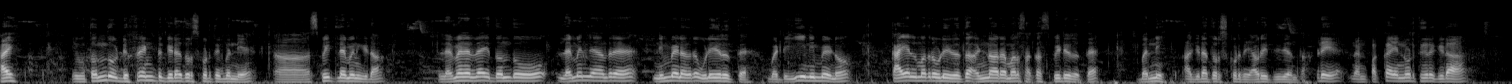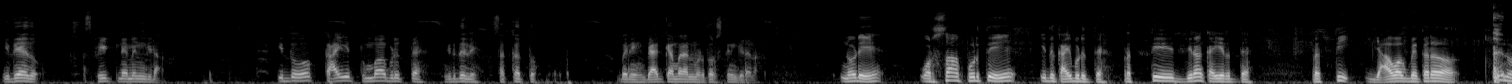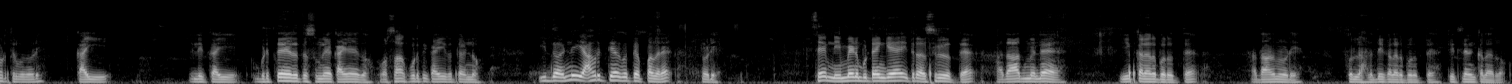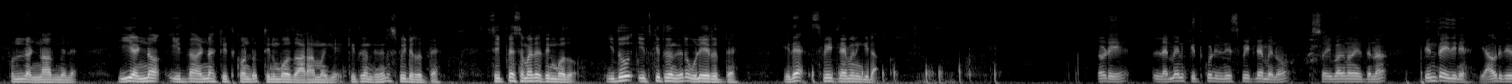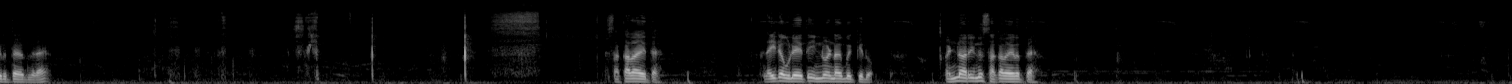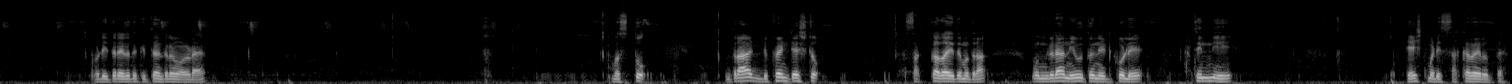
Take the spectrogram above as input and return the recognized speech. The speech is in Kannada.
ಹಾಯ್ ಇವತ್ತೊಂದು ಡಿಫ್ರೆಂಟ್ ಗಿಡ ತೋರಿಸ್ಕೊಡ್ತೀನಿ ಬನ್ನಿ. ಸ್ವೀಟ್ ಲೆಮನ್ ಗಿಡ. ಲೆಮನಲ್ಲೇ ಇದೊಂದು ಲೆಮನ್ ಅಂದರೆ ನಿಂಬೆಹಣ್ಣು ಅಂದರೆ ಹುಳಿ ಇರುತ್ತೆ. ಬಟ್ ಈ ನಿಂಬೆಹಣ್ಣು ಕಾಯಲ್ಲಿ ಮಾತ್ರ ಹುಳಿ ಇರುತ್ತೆ ಹಣ್ಣಾರೆ ಮಾತ್ರ ಸಾಕಷ್ಟು ಸ್ಪೀಡ್ ಇರುತ್ತೆ. ಬನ್ನಿ, ಆ ಗಿಡ ತೋರಿಸ್ಕೊಡ್ತೀನಿ ಯಾವ ರೀತಿ ಇದೆ ಅಂತ. ನೋಡಿ ನನ್ನ ಪಕ್ಕ ಏನು ನೋಡ್ತಿದ್ರೆ ಗಿಡ? ಇದೇ ಅದು ಸ್ವೀಟ್ ಲೆಮನ್ ಗಿಡ. ಇದು ಕಾಯಿ ತುಂಬ ಬಿಡುತ್ತೆ ಗಿಡದಲ್ಲಿ, ಸಖತ್ತು. ಬನ್ನಿ ಬ್ಯಾಕ್ ಕ್ಯಾಮ್ರಾ ನೋಡಿ ತೋರಿಸ್ತೀನಿ ಗಿಡನ. ನೋಡಿ, ವರ್ಷ ಪೂರ್ತಿ ಇದು ಕಾಯಿ ಬಿಡುತ್ತೆ. ಪ್ರತಿ ದಿನ ಕಾಯಿ ಇರುತ್ತೆ. ಪ್ರತಿ ಯಾವಾಗ ಬೇಕಾದ್ರೂ ನೋಡ್ತಿರ್ಬೋದು ನೋಡಿ. ಕಾಯಿ. ಇಲ್ಲಿ ಕಾಯಿ. ಬಿಡ್ತಾನೆ ಇರುತ್ತೆ ಸುಮ್ಮನೆ ಕಾಯಿನೇ ಇದು. ವರ್ಷ ಪೂರ್ತಿ ಕಾಯಿ ಇರುತ್ತೆ ಹಣ್ಣು. ಇದು ಹಣ್ಣು ಯಾವ ರೀತಿ ಆಗುತ್ತೆಪ್ಪ ಅಂದರೆ, ನೋಡಿ. ಸೇಮ್ ನಿಂಬೆಹಣ್ಣು ಬಿಟ್ಟಂಗೆ ಈ ಥರ ಹಸಿರು ಇರುತ್ತೆ. ಅದಾದಮೇಲೆ ಈ ಕಲರ್ ಬರುತ್ತೆ. ಅದಾದ ನೋಡಿ ಫುಲ್ ಹಳದಿ ಕಲರ್ ಬರುತ್ತೆ, ಕಿತ್ಲೆನ್ ಕಲರು ಫುಲ್ ಹಣ್ಣಾದ್ಮೇಲೆ. ಈ ಹಣ್ಣು ಇದನ್ನ ಹಣ್ಣು ಕಿತ್ಕೊಂಡು ತಿನ್ಬೋದು ಆರಾಮಾಗಿ. ಕಿತ್ಕೊಂಡು ತಿಂದರೆ ಸ್ವೀಟ್ ಇರುತ್ತೆ. ಸಿಪ್ಪೆ ಸಮೇತ ತಿನ್ಬೋದು. ಇದು ಇದು ಕಿತ್ಕೊಂಡಿದ್ರೆ ಹುಳಿ ಇರುತ್ತೆ. ಇದೇ ಸ್ವೀಟ್ ಲೆಮನ್ ಗಿಡ. ನೋಡಿ ಲೆಮನ್ ಕಿತ್ಕೊಂಡಿದ್ದೀನಿ ಸ್ವೀಟ್ ಲೆಮನು ಸೊ ಇವಾಗ ನಾನು ಇದನ್ನು ತಿಂತಾ ಇದ್ದೀನಿ. ಯಾವ ರೀತಿ ಇರುತ್ತೆ ಅಂದರೆ ಸಕ್ಕದಾಗೈತೆ ಲೈಟಾಗಿ ಉಳಿಯೈತೆ ಇನ್ನೂ ಹಣ್ಣಾಗಬೇಕಿದು. ಹಣ್ಣಾರು ಇನ್ನೂ ಸಕ್ಕದಾಗಿರುತ್ತೆ ನೋಡಿ, ಈ ಥರ ಇರುತ್ತೆ ಕಿತ್ತಂತ್ರ ಒಳಗಡೆ. ಮಸ್ತು. ಒಂಥರ ಡಿಫ್ರೆಂಟ್ ಟೇಸ್ಟು ಸಕ್ಕದಾಗೈತೆ ಮಾತ್ರ. ಒಂದು ಗಿಡ ನೀವು ತಂದು ಇಟ್ಕೊಳ್ಳಿ, ತಿನ್ನಿ. ಟೇಸ್ಟ್ ಮಾಡಿ ಸಕ್ಕದಾಗಿರುತ್ತೆ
